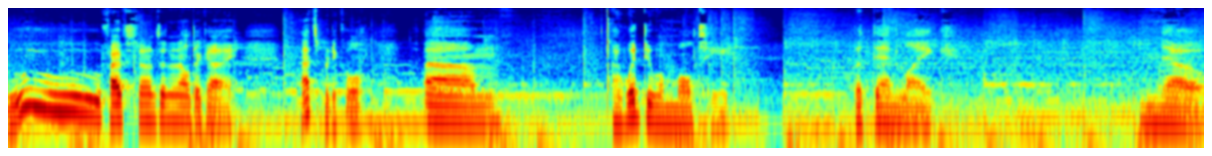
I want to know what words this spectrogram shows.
Ooh, five stones and an elder guy. That's pretty cool. Um, I would do a multi, but then like, no,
